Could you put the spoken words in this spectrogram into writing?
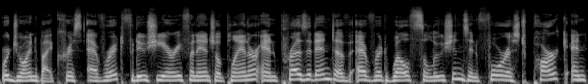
We're joined by Chris Everett, fiduciary financial planner and president of Everett Wealth Solutions in Forest Park. And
